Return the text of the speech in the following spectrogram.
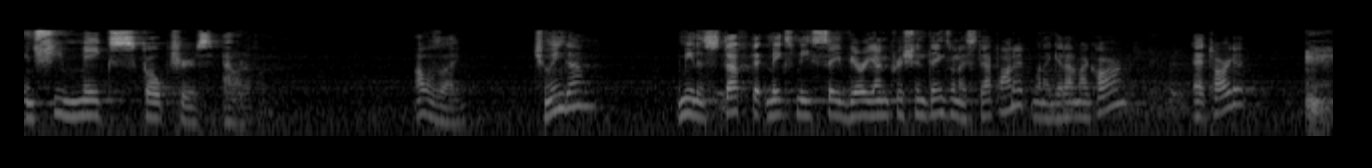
and she makes sculptures out of them. I was like, chewing gum? You mean the stuff that makes me say very unchristian things when I step on it, when I get out of my car at Target? you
